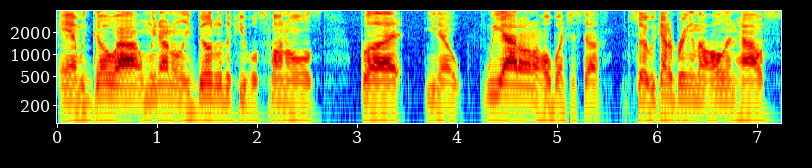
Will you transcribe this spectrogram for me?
and we go out and we not only build other people's funnels but you know we add on a whole bunch of stuff. So we kind of bring in the all in house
